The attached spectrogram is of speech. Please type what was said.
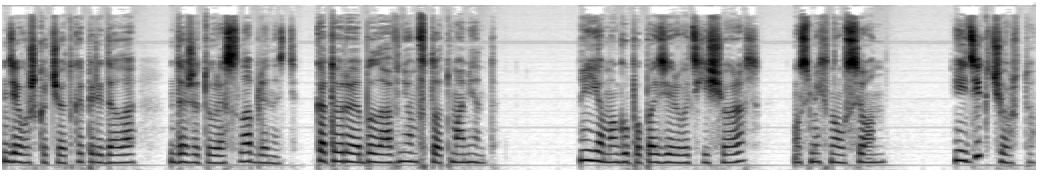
Девушка четко передала даже ту расслабленность, которая была в нем в тот момент. «Я могу попозировать еще раз?» — усмехнулся он. «Иди к черту,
